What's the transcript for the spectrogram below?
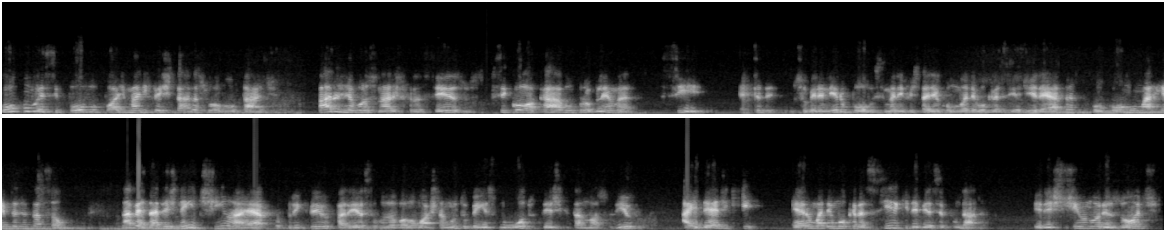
Como esse povo pode manifestar a sua vontade? Para os revolucionários franceses, se colocava o problema se essa soberania do povo se manifestaria como uma democracia direta ou como uma representação. Na verdade, eles nem tinham na época, por incrível que pareça, o Valon mostra muito bem isso no outro texto que está no nosso livro, a ideia de que era uma democracia que devia ser fundada. Eles tinham no horizonte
